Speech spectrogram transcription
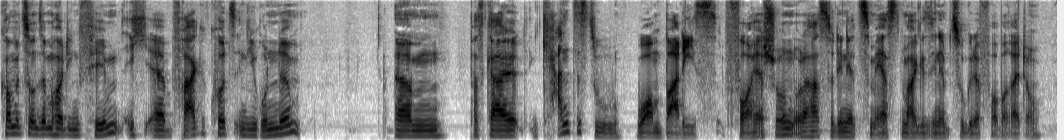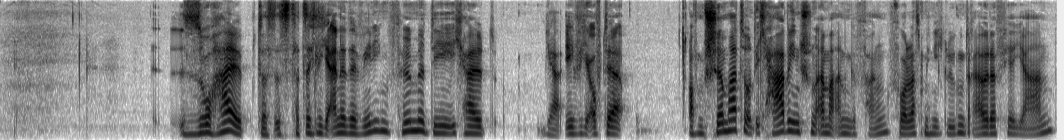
kommen wir zu unserem heutigen Film. Ich äh, frage kurz in die Runde. Ähm, Pascal, kanntest du Warm Bodies vorher schon oder hast du den jetzt zum ersten Mal gesehen im Zuge der Vorbereitung? So halb. Das ist tatsächlich einer der wenigen Filme, die ich halt ja ewig auf der auf dem Schirm hatte und ich habe ihn schon einmal angefangen, vor lass mich nicht lügen, drei oder vier Jahren.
